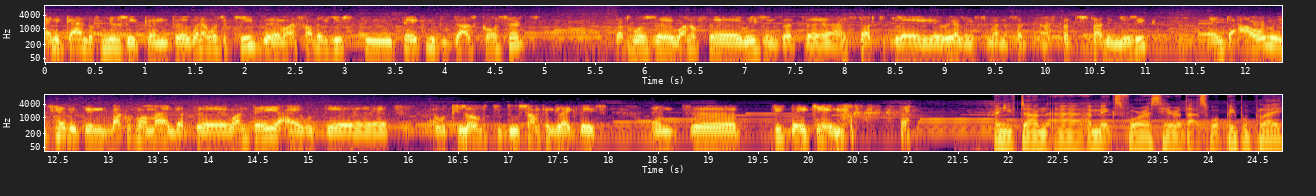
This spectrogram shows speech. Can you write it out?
any kind of music, and uh, when I was a kid, uh, my father used to take me to jazz concerts. That was uh, one of the reasons that uh, I started to play a real instrument. I started, I started to study music, and I always had it in the back of my mind that uh, one day I would I would love to do something like this, and this day came. and you've done uh, a mix for us here at That's What People Play.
